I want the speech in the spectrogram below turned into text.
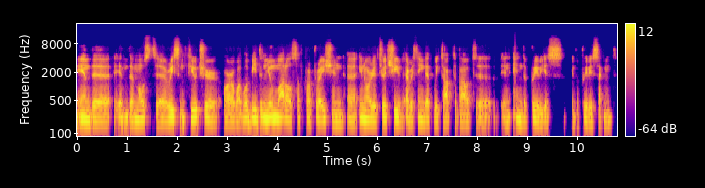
in the in the most uh, recent future or what will be the new models of cooperation uh, in order to achieve everything that we talked about uh, in in the previous in the previous segment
